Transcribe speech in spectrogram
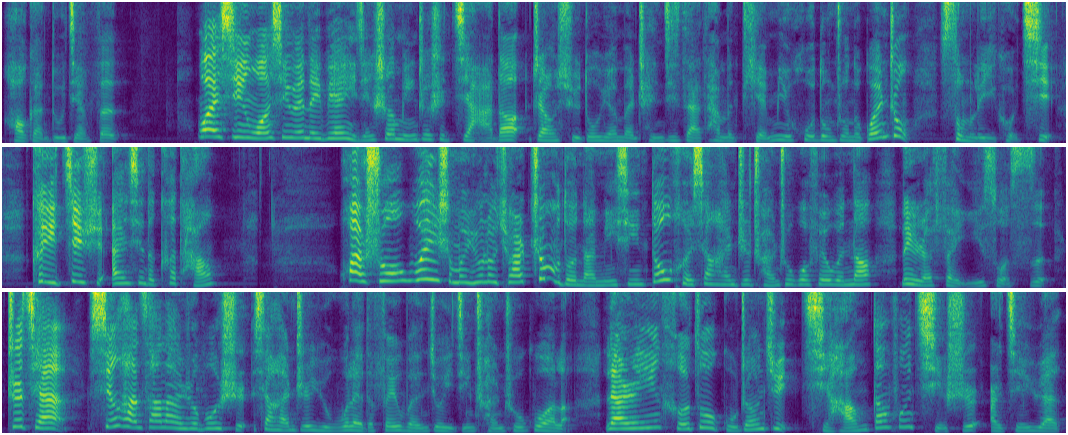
好感度减分。万幸王心月那边已经声明这是假的，这让许多原本沉浸在他们甜蜜互动中的观众松了一口气，可以继续安心的课堂。话说，为什么娱乐圈这么多男明星都和向涵之传出过绯闻呢？令人匪夷所思。之前《星汉灿烂》热播时，向涵之与吴磊的绯闻就已经传出过了。两人因合作古装剧《启航当风起时》而结缘，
